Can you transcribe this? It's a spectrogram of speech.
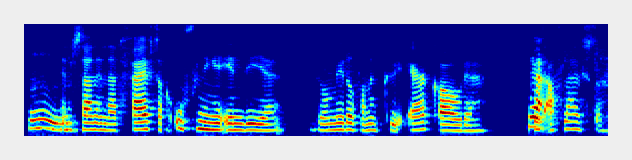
Mm. En er staan inderdaad 50 oefeningen in die je door middel van een QR-code kunt afluisteren.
